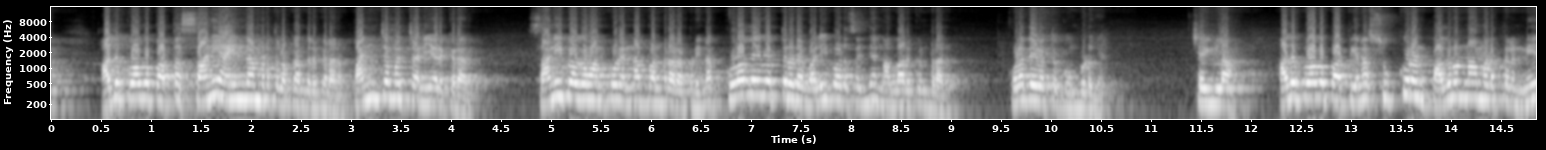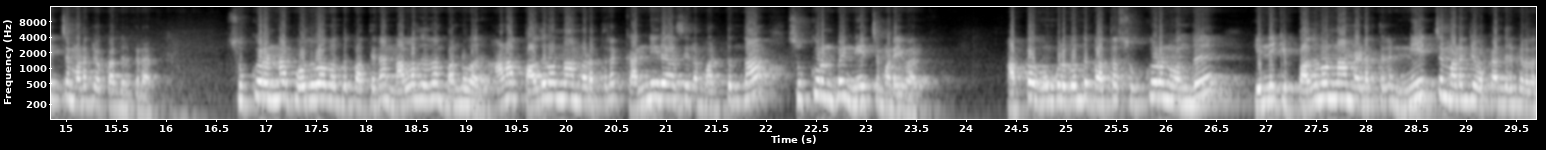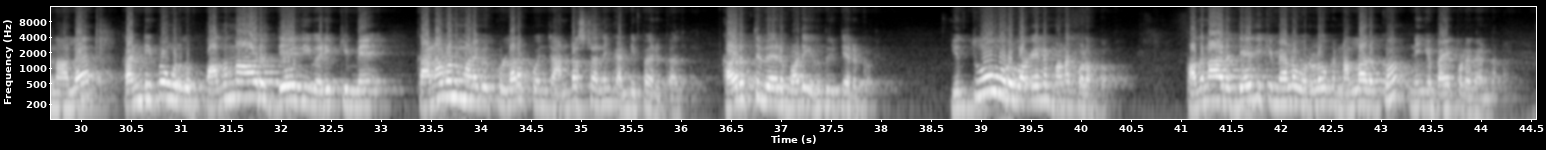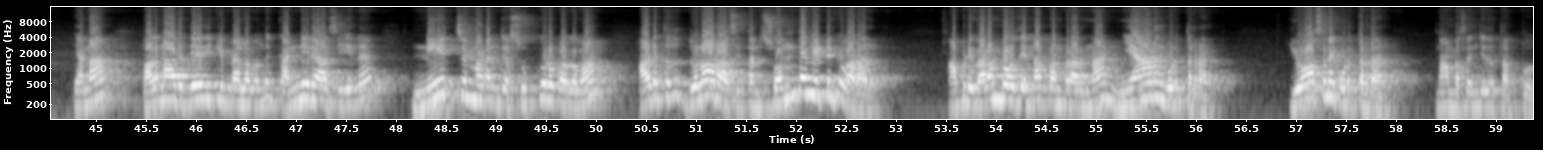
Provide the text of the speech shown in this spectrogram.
அது போக பார்த்தா சனி ஐந்தாம் இடத்துல உட்காந்துருக்கிறார் பஞ்சம சனியாக இருக்கிறார். சனி பகவான் கூட என்ன பண்ணுறாரு அப்படின்னா குலதெய்வத்தினுடைய வழிபாடு செஞ்சால் நல்லா இருக்குன்றாரு. குலதெய்வத்தை கும்பிடுங்க. சரிங்களா? அது போக பார்த்தீங்கன்னா சுக்குரன் பதினொன்றாம் இடத்துல நீச்சம் அடைஞ்சு உட்காந்துருக்கிறார் சுக்குரன்னா பொதுவாக வந்து பார்த்தீங்கன்னா நல்லது தான் பண்ணுவார். ஆனால் பதினொன்றாம் இடத்துல கன்னிராசியில் மட்டும்தான் சுக்குரன் போய் நீச்சம் அடைவார். அப்போ உங்களுக்கு வந்து பார்த்தா சுக்குரன் வந்து இன்னைக்கு பதினொன்றாம் இடத்துல நீச்சம் அடைஞ்சு உட்காந்துருக்கிறதுனால கண்டிப்பாக உங்களுக்கு பதினாறு தேதி வரைக்குமே கணவன் மனைவிக்குள்ளார கொஞ்சம் அண்டர்ஸ்டாண்டிங் கண்டிப்பாக இருக்காது. கருத்து வேறுபாடு இருந்துக்கிட்டே இருக்கும். ஏதோ ஒரு வகையில் மனக்குழப்பம். பதினாறு தேதிக்கு மேலே ஓரளவுக்கு நல்லா இருக்கும் நீங்கள் பயப்பட வேண்டாம். ஏன்னா பதினாறு தேதிக்கு மேலே வந்து கன்னி ராசியில் நீச்சம் அடைஞ்ச சுக்குரு பகவான் அடுத்தது துலா ராசி தன் சொந்த வீட்டுக்கு வராரு. அப்படி வரும்போது என்ன பண்ணுறாருன்னா ஞானம் கொடுத்துட்றாரு யோசனை கொடுத்துட்றாரு நாம் செஞ்சது தப்பு.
